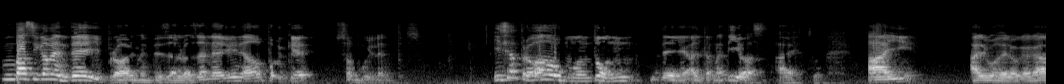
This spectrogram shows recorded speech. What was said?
básicamente, y probablemente ya lo hayan adivinado, porque son muy lentos. Y se han probado un montón de alternativas a esto. Hay algo de lo que acá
